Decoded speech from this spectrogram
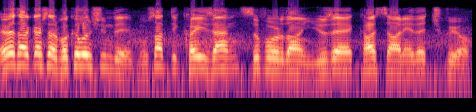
Evet arkadaşlar bakalım şimdi Musatti Kaizen sıfırdan 100'e kaç saniyede çıkıyor?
